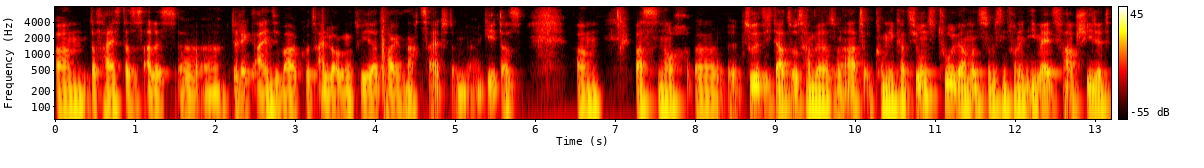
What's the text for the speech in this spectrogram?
Ähm, das heißt, das ist alles äh, äh, direkt einsehbar, kurz einloggen zu jeder Tag-Nachtzeit, dann äh, geht das. Ähm, was noch äh, zusätzlich dazu ist, haben wir so eine Art Kommunikationstool. Wir haben uns so ein bisschen von den E-Mails verabschiedet.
